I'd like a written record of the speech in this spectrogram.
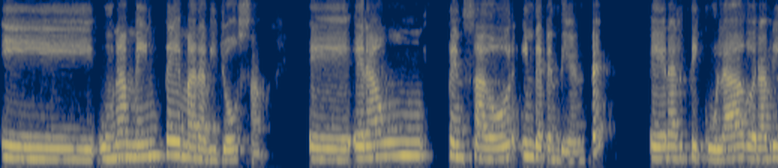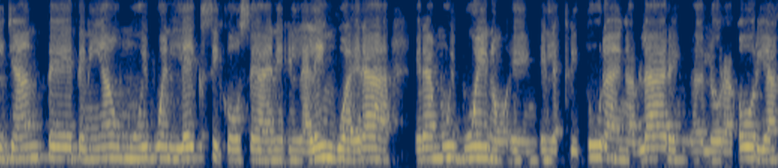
y una mente maravillosa. Eh, era un pensador independiente, era articulado, era brillante, tenía un muy buen léxico, o sea, en, la lengua era, era muy bueno en, la escritura, en hablar, en la oratoria,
